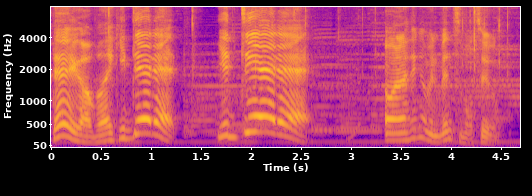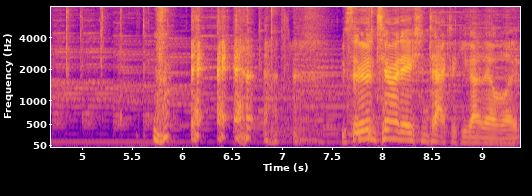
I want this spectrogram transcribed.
There you go, Blake. You did it. You did it. Oh, and I think I'm invincible too. You said Good intimidation tactic you got there, Blake.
